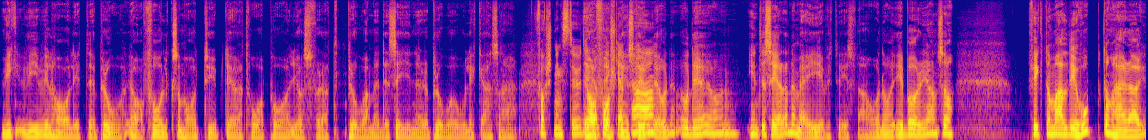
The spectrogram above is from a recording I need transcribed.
vi, vi vill ha lite prov, ja, folk som har typ DA2 på just för att prova mediciner och prova olika sådana här Forskningsstudier Ja, forskningsstudier. Och, det, och det intresserade mig givetvis. Va? Och då, I början så fick de aldrig ihop de här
